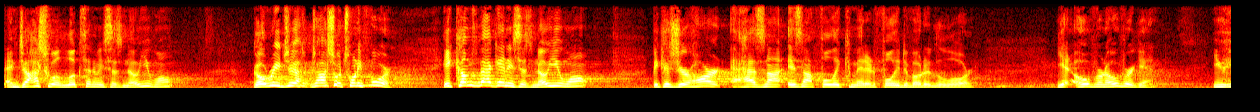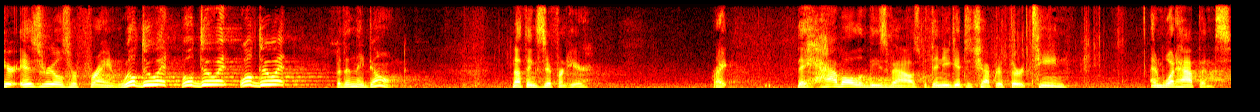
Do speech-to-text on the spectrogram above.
And Joshua looks at him. He says, No, you won't. Go read Joshua 24. He comes back in. He says, No, you won't. Because your heart has not, is not fully committed, fully devoted to the Lord. Yet over and over again, you hear Israel's refrain We'll do it, we'll do it, we'll do it. But then they don't. Nothing's different here, right? They have all of these vows, but then you get to chapter 13, and what happens?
